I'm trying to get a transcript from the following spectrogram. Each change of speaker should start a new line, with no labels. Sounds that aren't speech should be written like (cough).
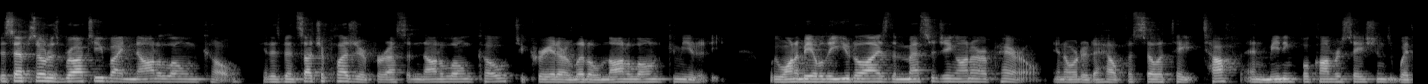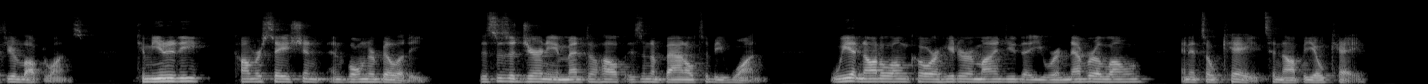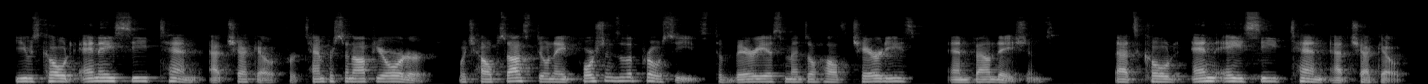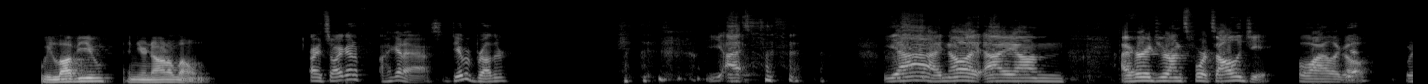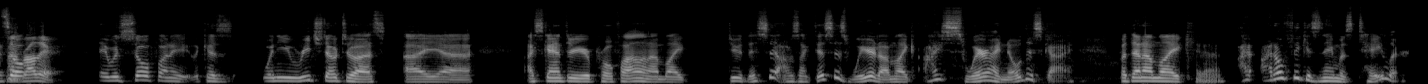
This episode is brought to you by Not Alone Co. It has been such a pleasure for us at Not Alone Co. to create our little Not Alone community. We want to be able to utilize the messaging on our apparel in order to help facilitate tough and meaningful conversations with your loved ones. Community, conversation, and vulnerability. This is a journey, and mental health isn't a battle to be won. We at Not Alone Co. are here to remind you that you are never alone and it's okay to not be okay. Use code NAC10 at checkout for 10% off your order, which helps us donate portions of the proceeds to various mental health charities and foundations. That's code NAC10 at checkout. We love you and you're not alone.
All right, so I gotta I gotta ask. Do you have a brother? (laughs)
yeah, I, yeah, I know. I, I um, I heard you're on Sportsology a while ago yeah. with so, my brother.
It was so funny because when you reached out to us, I uh, I scanned through your profile and I'm like, dude, this is. I was like, this is weird. I'm like, I swear I know this guy, but then I'm like, yeah. I, I don't think his name was Taylor.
